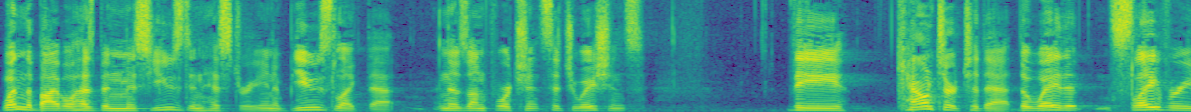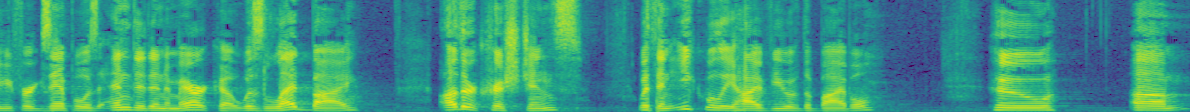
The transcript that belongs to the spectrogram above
when the Bible has been misused in history and abused like that, in those unfortunate situations, the counter to that, the way that slavery, for example, was ended in America, was led by other Christians with an equally high view of the Bible who um,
